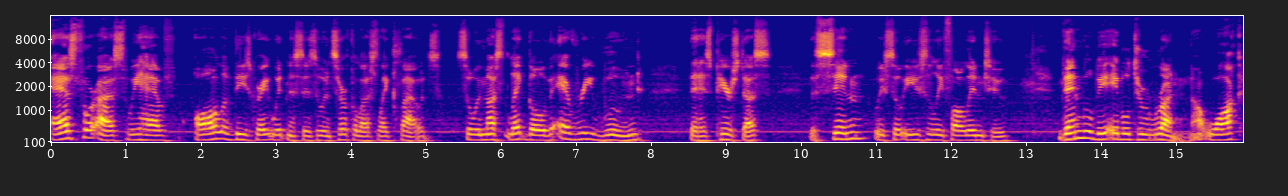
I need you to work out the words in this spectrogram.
As for us, we have all of these great witnesses who encircle us like clouds. So we must let go of every wound that has pierced us, the sin we so easily fall into. Then we'll be able to run, not walk,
